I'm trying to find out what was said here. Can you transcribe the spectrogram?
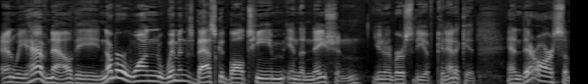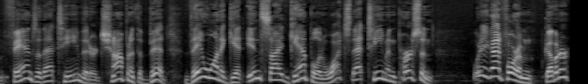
And we have now the number one women's basketball team in the nation, University of Connecticut. And there are some fans of that team that are chomping at the bit. They want to get inside Gampel and watch that team in person. What do you got for them, Governor?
